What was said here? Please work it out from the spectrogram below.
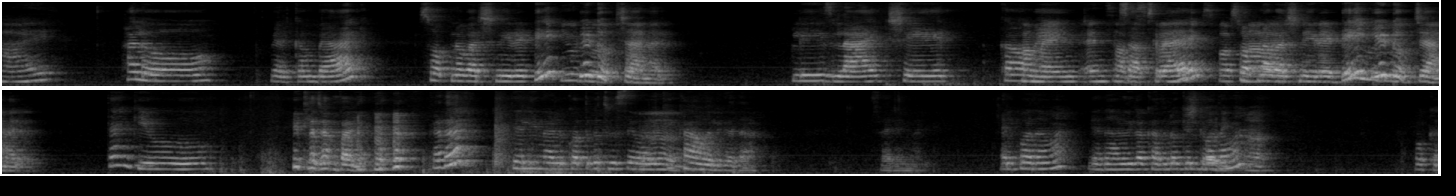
Hi. Hello. Welcome back. Swapnavarshini Reddy YouTube YouTube channel. Please like share comment and subscribe subscribe Swapnavarshini Reddy YouTube channel. Thank you. ఇట్లా చెప్పాలి. కదా? తెలియని వాళ్ళు కొత్తగా చూసే వాళ్ళకి కావాలి కదా. సరే మరి. వెళ్ళిపోదామా? యథావిధిగా కథలోకి వెళ్ళిపోదామా? ఒక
